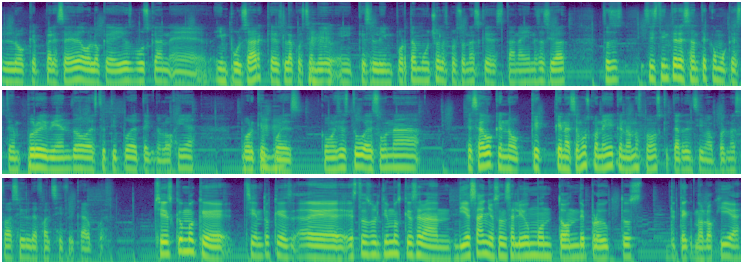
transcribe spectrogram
lo que precede o lo que ellos buscan eh, impulsar, que es la cuestión Ujú. de eh, que se le importa mucho a las personas que están ahí en esa ciudad. Entonces, sí está interesante como que estén prohibiendo este tipo de tecnología, porque Ujú. pues, como dices tú, es una es algo que no que, que nacemos con ella y que no nos podemos quitar de encima, pues no es fácil de falsificar, pues. Sí, es como que siento que eh, estos últimos que serán 10 años han salido un montón de productos de tecnología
